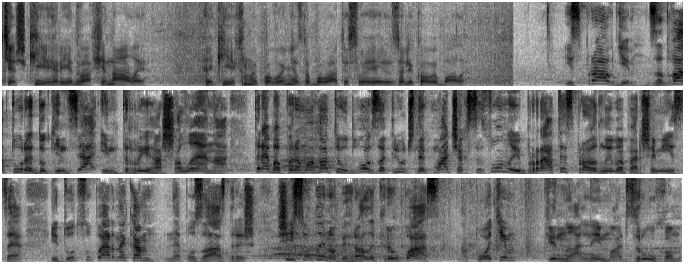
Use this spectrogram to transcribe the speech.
тяжкі гри, два фінали, яких ми повинні здобувати свої залікові бали. І справді, за два тури до кінця інтрига шалена. Треба перемагати у двох заключних матчах сезону і брати справедливе перше місце. І тут суперникам не позаздриш. 6-1 обіграли Кривбас, а потім фінальний матч з рухом.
